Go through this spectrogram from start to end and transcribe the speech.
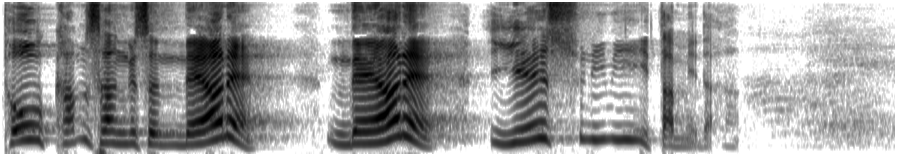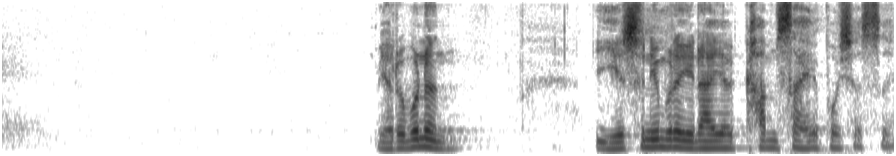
더욱 감사한 것은 내 안에 내 안에 예수님이 있답니다. 여러분은 예수님으로 인하여 감사해 보셨어요?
